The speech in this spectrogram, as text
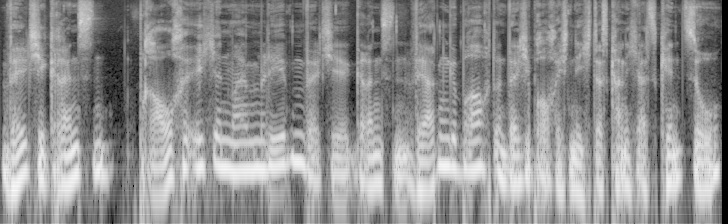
welche Grenzen brauche ich in meinem Leben, welche Grenzen werden gebraucht und welche brauche ich nicht. Das kann ich als Kind so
